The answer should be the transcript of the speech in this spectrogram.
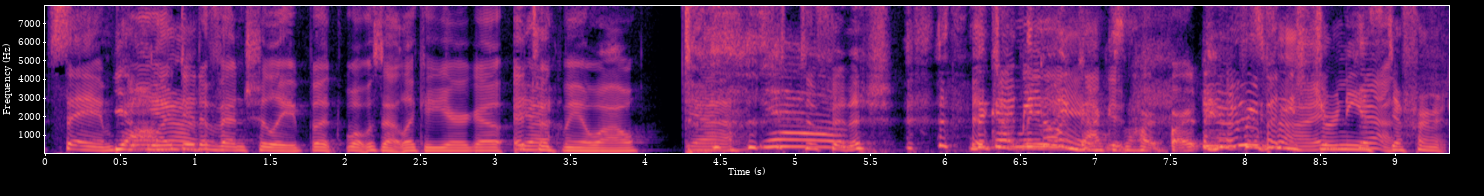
Same. Yeah. Well, I did eventually, but what was that, like a year ago? It Yeah. took me a while yeah. Yeah, to finish. The I mean, me going back is the hard part. Everybody's journey Yeah. is different.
